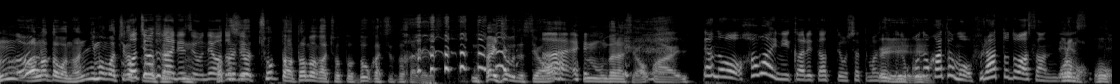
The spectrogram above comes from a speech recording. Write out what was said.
んああなたは何にも間違ってないですよねうん。私。私はちょっと頭がちょっとどうかしてただけです。大丈夫ですよ、問題ないですよ。はい。であのハワイに行かれたっておっしゃってましたけど、ええこの方もフラットドアさんです。今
